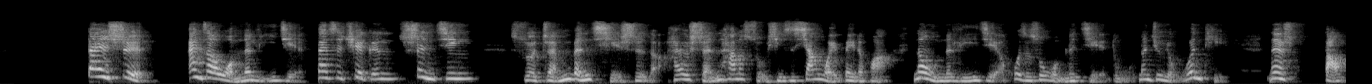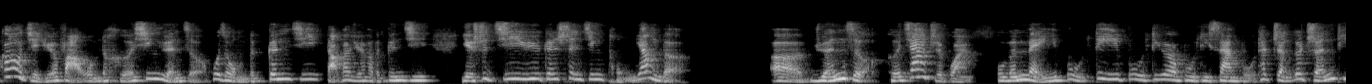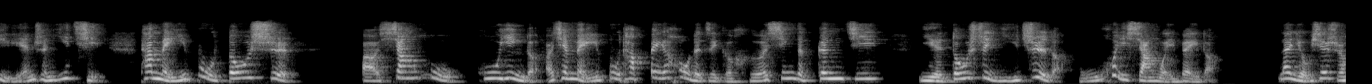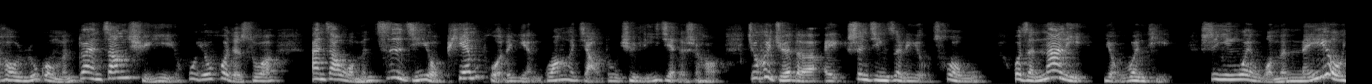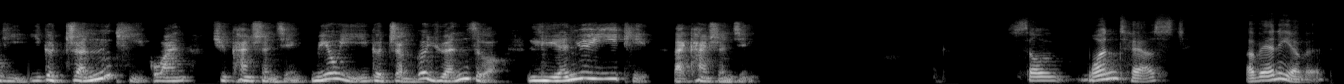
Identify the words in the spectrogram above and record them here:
但是按照我们的理解，但是却跟圣经。所整本启示的，还有神他的属性是相违背的话，那我们的理解或者说我们的解读那就有问题。那祷告解决法，我们的核心原则或者我们的根基，祷告解决法的根基也是基于跟圣经同样的呃原则和价值观。我们每一步，第一步、第二步、第三步，它整个整体连成一起，它每一步都是呃相互呼应的，而且每一步它背后的这个核心的根基也都是一致的，不会相违背的。那有些时候，如果我们断章取义，或又或者说按照我们自己有偏颇的眼光和角度去理解的时候，就会觉得，哎，圣经这里有错误，或者那里有问题，是因为我们没有以一个整体观去看圣经，没有以一个整个原则连于一体来看圣经。So one test of any of it.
